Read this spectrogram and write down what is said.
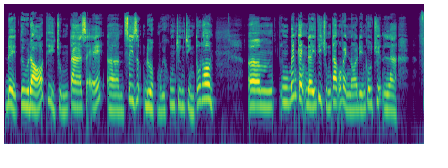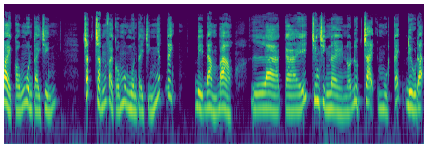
Để từ đó thì chúng ta sẽ uh, xây dựng được một cái khung chương trình tốt hơn. Uh, bên cạnh đấy thì chúng ta cũng phải nói đến câu chuyện là phải có nguồn tài chính. Chắc chắn phải có một nguồn tài chính nhất định để đảm bảo là cái chương trình này nó được chạy một cách đều đặn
